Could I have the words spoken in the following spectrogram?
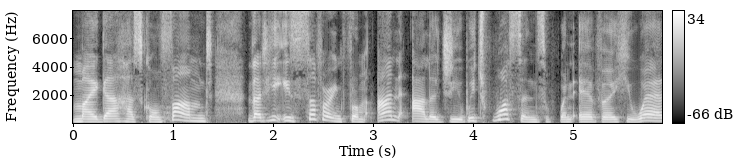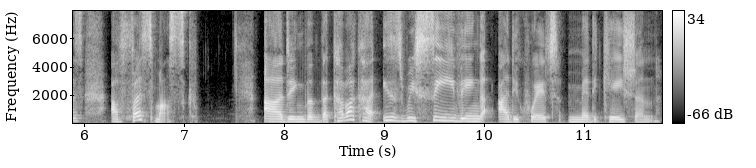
Mayiga has confirmed that he is suffering from an allergy which worsens whenever he wears a face mask, adding that the Kabaka is receiving adequate medication.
